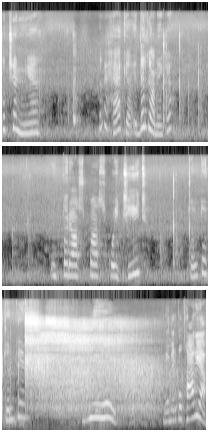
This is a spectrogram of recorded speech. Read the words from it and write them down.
कुछ नहीं है। अरे, है क्या? इधर जाना है क्या? ऊपर आसपास कोई चीज़? चल तो चलते हैं। वो मेरे को खा गया।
